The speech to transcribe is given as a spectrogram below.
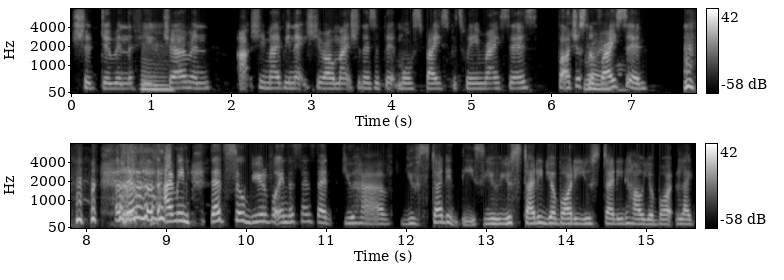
should do in the Mm. future. And actually maybe next year I'll make sure there's a bit more space between races. But I just love Right. racing. I mean, that's so beautiful in the sense that you have you've studied these. You you studied your body. You studied how your body like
